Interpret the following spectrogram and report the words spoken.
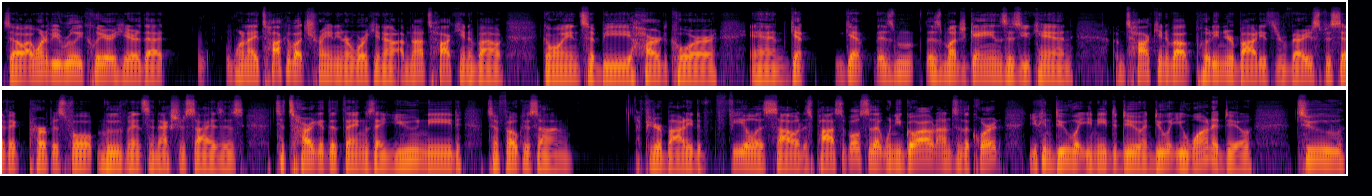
So I want to be really clear here that when I talk about training or working out, I'm not talking about going to be hardcore and get get as as much gains as you can. I'm talking about putting your body through very specific purposeful movements and exercises to target the things that you need to focus on for your body to feel as solid as possible so that when you go out onto the court, you can do what you need to do and do what you want to do to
